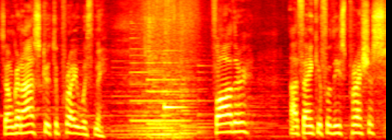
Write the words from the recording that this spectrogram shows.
So I'm going to ask you to pray with me. Father, I thank you for these precious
